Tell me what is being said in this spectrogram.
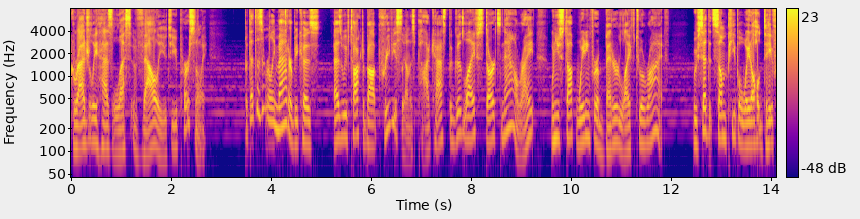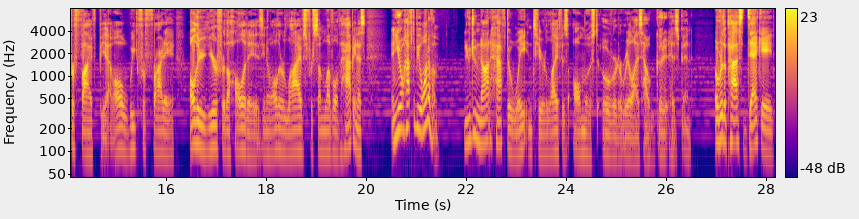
gradually has less value to you personally. But that doesn't really matter because, as we've talked about previously on this podcast, the good life starts now, right? When you stop waiting for a better life to arrive. We've said that some people wait all day for 5 p.m., all week for Friday, all their year for the holidays, you know, all their lives for some level of happiness. And you don't have to be one of them. You do not have to wait until your life is almost over to realize how good it has been. Over the past decade,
